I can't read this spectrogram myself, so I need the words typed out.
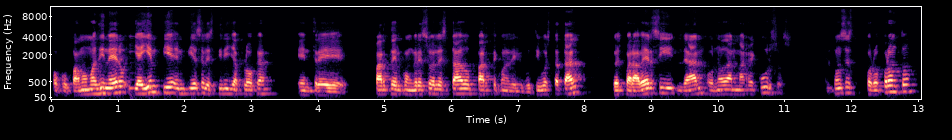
ocupamos más dinero, y ahí empieza el estira y afloja entre parte del Congreso del Estado, parte con el Ejecutivo Estatal, pues para ver si dan o no dan más recursos. Entonces, por lo pronto,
